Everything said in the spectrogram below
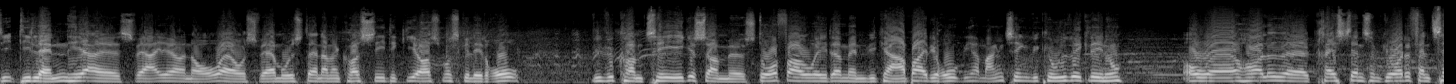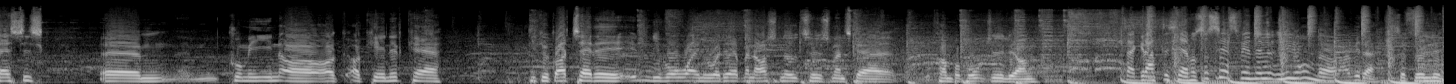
de, de lande her, øh, Sverige og Norge, er jo svære modstandere. Man kan også sige, at det giver også måske lidt ro. vi vil komme til ikke som store favoritter, men vi kan arbejde i ro. Vi har mange ting, vi kan udvikle endnu. Og øh, holdet øh, Christian, som gjorde det fantastisk, øh, Komien og, og, og Kenneth kan, de kan godt tage det niveauer endnu, og det er man også nødt til, hvis man skal komme på podiet i Lyon. Så grattis igen och så ses vi i Lyon då. Det vi da, selvfølgelig.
